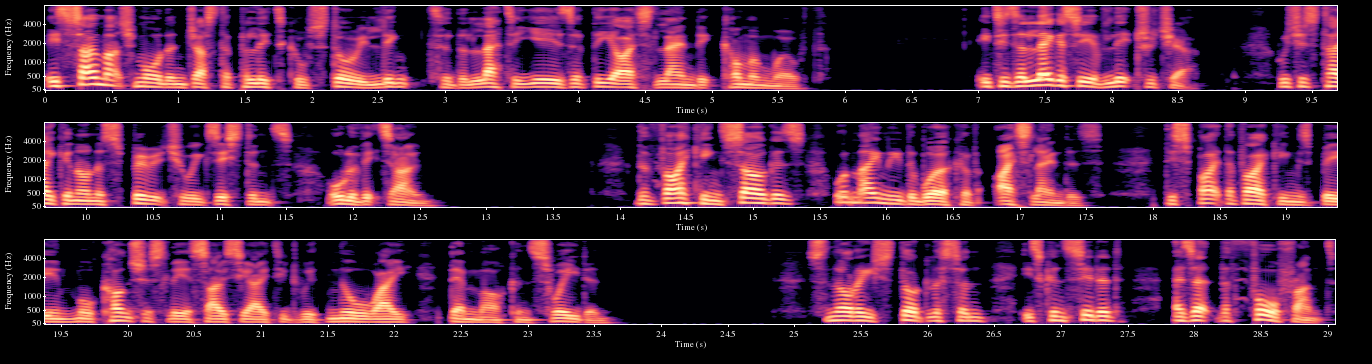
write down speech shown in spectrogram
is so much more than just a political story linked to the latter years of the Icelandic Commonwealth. It is a legacy of literature which has taken on a spiritual existence all of its own. The Viking sagas were mainly the work of Icelanders, despite the Vikings being more consciously associated with Norway, Denmark, and Sweden. Snorri Sturluson is considered as at the forefront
